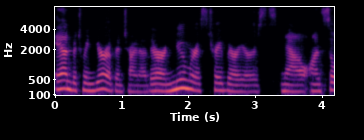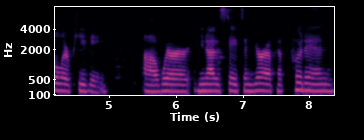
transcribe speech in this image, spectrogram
and between Europe and China, there are numerous trade barriers now on solar PV, uh, where the United States and Europe have put in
